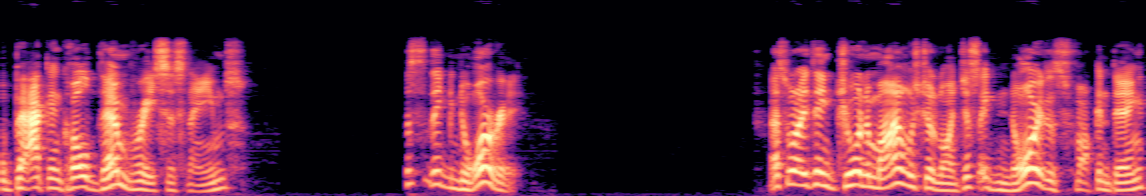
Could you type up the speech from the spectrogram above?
go back and call them racist names. Just ignore it. That's what I think Jordan Myles should have done. Just ignore this fucking thing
